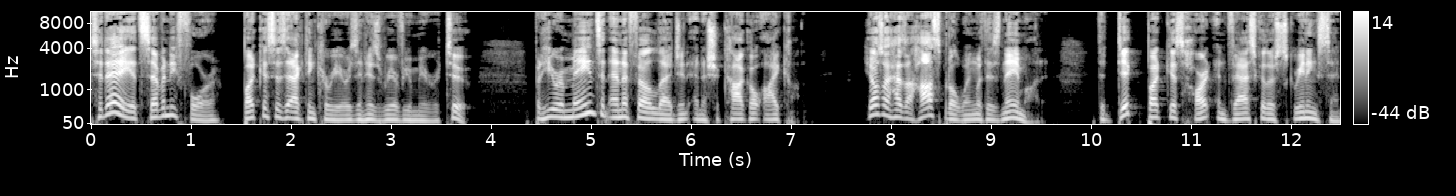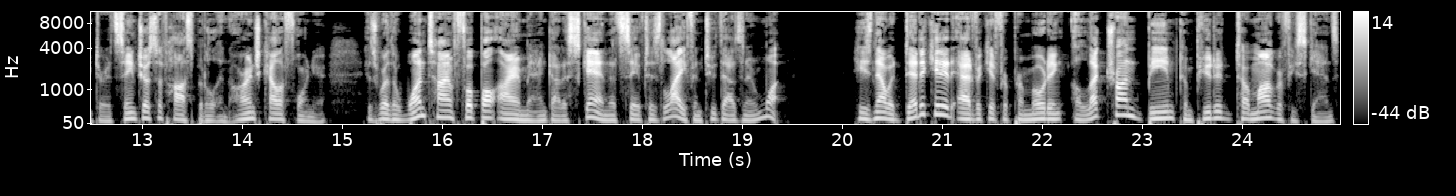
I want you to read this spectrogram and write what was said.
Today, at 74, Butkus' acting career is in his rearview mirror too, but he remains an NFL legend and a Chicago icon. He also has a hospital wing with his name on it. The Dick Butkus Heart and Vascular Screening Center at St. Joseph Hospital in Orange, California, is where the one time football Ironman got a scan that saved his life in 2001. He's now a dedicated advocate for promoting electron beam computed tomography scans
